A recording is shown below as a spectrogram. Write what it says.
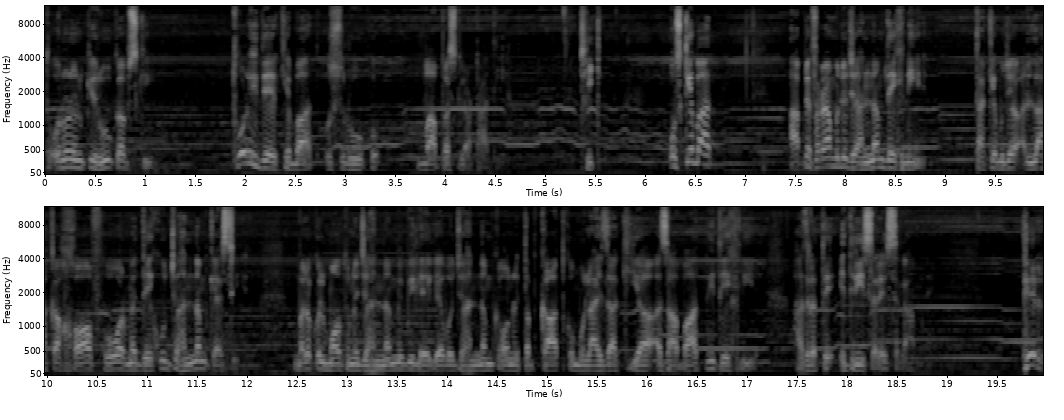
تو انہوں نے ان کی روح قبض کی۔ تھوڑی دیر کے بعد اس روح کو واپس لوٹا دیا۔ ٹھیک ہے۔ اس کے بعد آپ نے فرمایا مجھے جہنم دیکھنی ہے تاکہ مجھے اللہ کا خوف ہو اور میں دیکھوں جہنم کیسی ہے۔ ملک الموت انہیں جہنم میں بھی لے گئے، وہ جہنم کا انہیں طبقات کو ملاحظہ کیا، عذابات بھی دیکھ لیے، حضرت ادریس علیہ السلام نے۔ پھر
